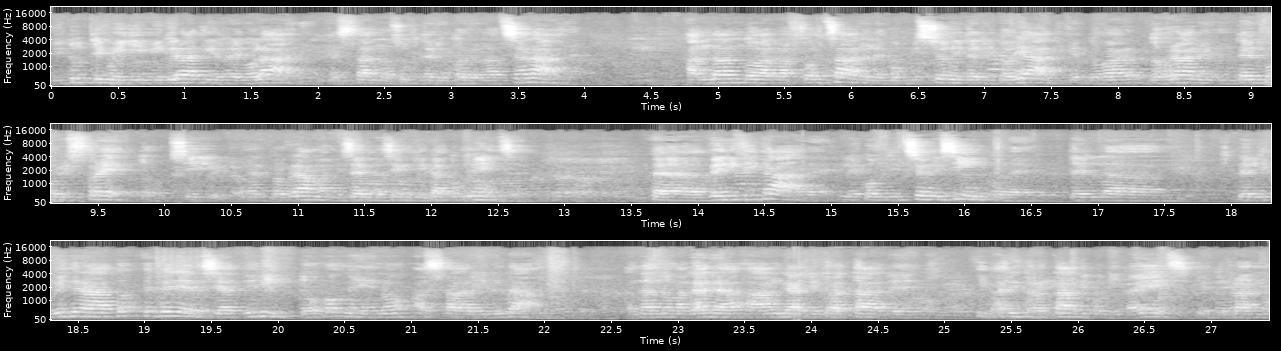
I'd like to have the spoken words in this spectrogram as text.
di tutti quegli immigrati irregolari che stanno sul territorio nazionale, andando a rafforzare le commissioni territoriali che dovranno in un tempo ristretto, sì, nel programma mi sembra sia indicato un mese, eh, verificare le condizioni singole del, dell'immigrato e vedere se ha diritto o meno a stare in Italia, andando magari anche a ritrattare i vari trattati con i paesi che dovranno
